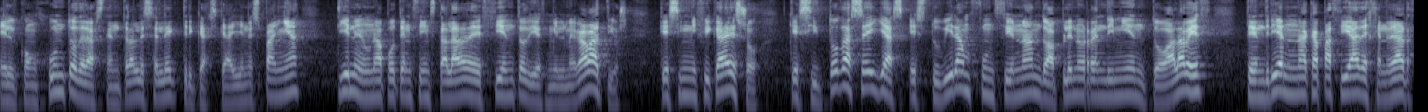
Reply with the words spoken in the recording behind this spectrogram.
El conjunto de las centrales eléctricas que hay en España tienen una potencia instalada de 110.000 megavatios. ¿Qué significa eso? Que si todas ellas estuvieran funcionando a pleno rendimiento a la vez, tendrían una capacidad de generar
